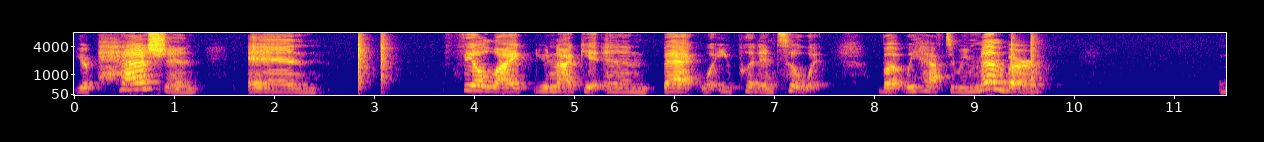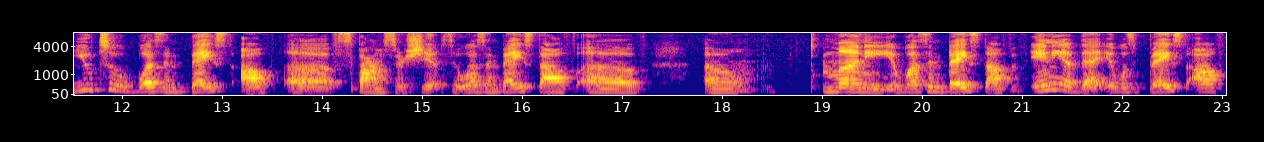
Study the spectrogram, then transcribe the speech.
your passion and feel like you're not getting back what you put into it. But we have to remember YouTube wasn't based off of sponsorships. It wasn't based off of um, money. It wasn't based off of any of that. It was based off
